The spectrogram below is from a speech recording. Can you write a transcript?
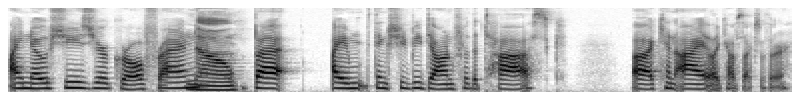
I know she's your girlfriend No. but I think she'd be down for the task. Uh, can I like have sex with her?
